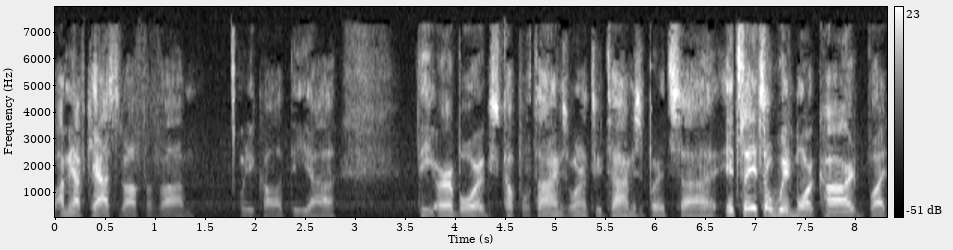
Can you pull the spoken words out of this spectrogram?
I mean I've cast it off of um, what do you call it the uh, the Urborgs a couple of times one or two times, but it's uh it's a, it's a win more card, but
